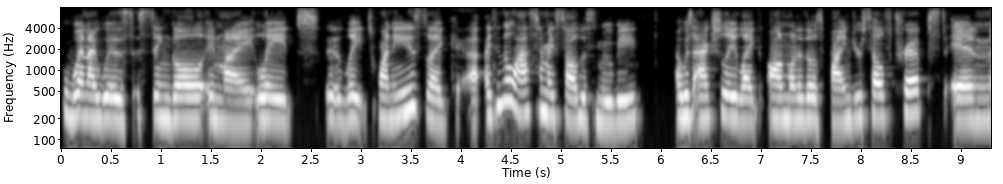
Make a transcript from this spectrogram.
when I was single in my late uh, late twenties, like uh, I think the last time I saw this movie. I was actually like on one of those find yourself trips in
